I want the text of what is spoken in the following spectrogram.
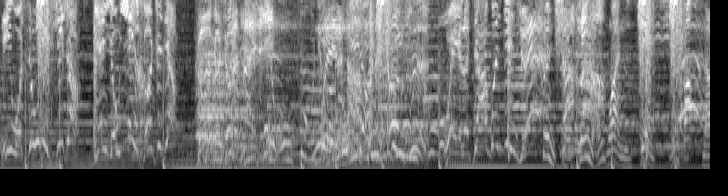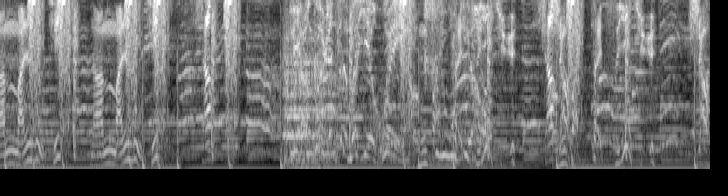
你我兄弟齐上，焉有一河之将？哥哥说的在理，为了大把的赏赐，为了加官进爵，顺手牵羊，万箭齐发，南蛮入侵，南蛮入侵。杀！两个人怎么也会？成败在此一举，杀！成败在此一举，杀！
